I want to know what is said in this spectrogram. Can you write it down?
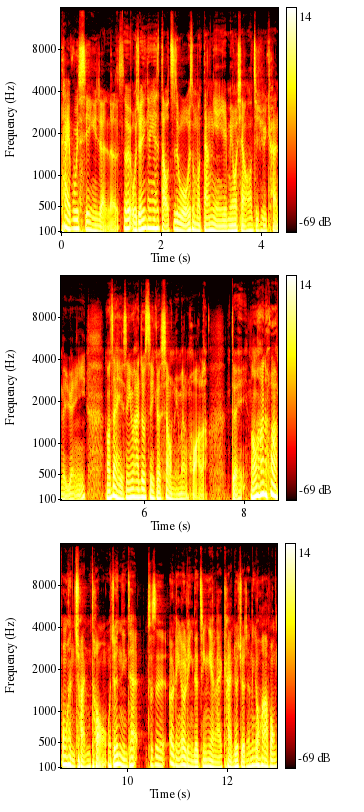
太不吸引人了，所以我觉得应该应该是导致我为什么当年也没有想要继续看的原因。然后再也是因为它就是一个少女漫画了，对。然后它的画风很传统，我觉得你在就是二零二零的今年来看，就觉得那个画风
